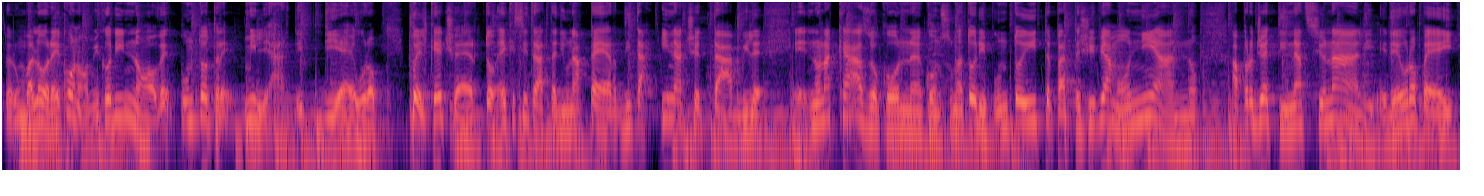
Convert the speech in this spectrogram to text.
per un valore economico di 9,3 miliardi di euro. Quel che è certo è che si tratta di una perdita inaccettabile e non a caso con consumatori.it partecipiamo partecipiamo ogni anno a progetti nazionali ed europei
